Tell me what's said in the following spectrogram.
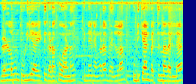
വെള്ളവും തുളിയായിട്ട് കിടക്കുവാണ്. പിന്നെ ഞങ്ങളുടെ വെള്ളം കുടിക്കാൻ പറ്റുന്നതല്ല.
